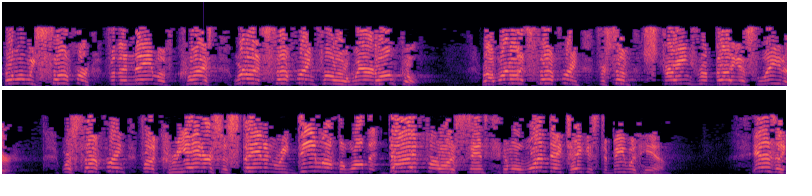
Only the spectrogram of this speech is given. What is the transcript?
Right? When we suffer for the name of Christ, we're not suffering for a weird uncle. Right? We're not suffering for some strange rebellious leader. We're suffering for the Creator, Sustainer, and Redeemer of the world that died for our sins and will one day take us to be with Him. It is a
